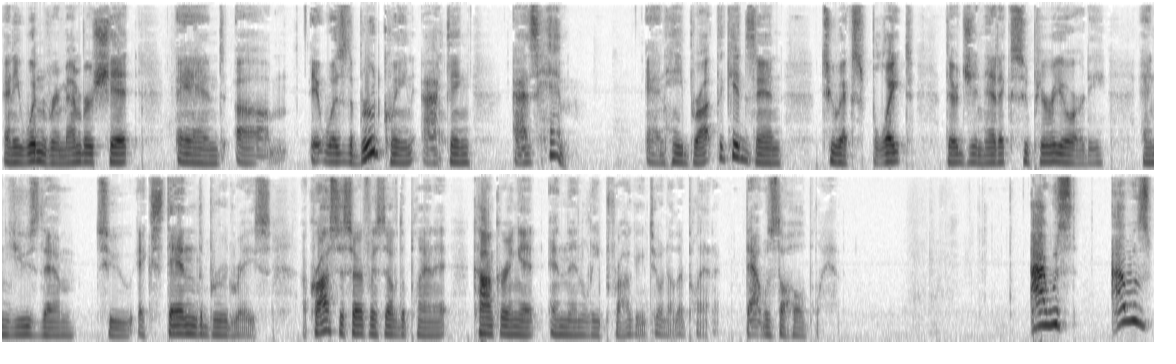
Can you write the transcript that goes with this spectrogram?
and he wouldn't remember shit and um, it was the brood queen acting as him. And he brought the kids in to exploit their genetic superiority and use them to extend the brood race across the surface of the planet, conquering it, and then leapfrogging to another planet. That was the whole plan. I was I was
